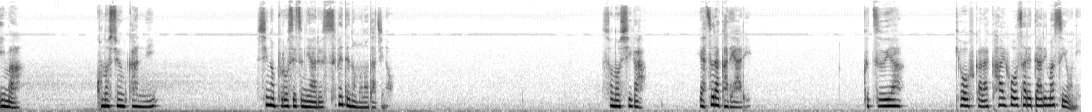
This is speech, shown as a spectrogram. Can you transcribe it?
今この瞬間に死のプロセスにあるすべての者たちのその死が安らかであり苦痛や恐怖から解放されてありますように。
